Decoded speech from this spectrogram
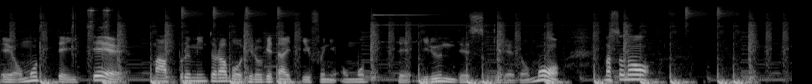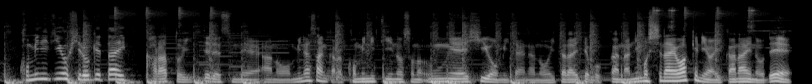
え思っていて、まあ、Apple Mint Lab を広げたいっていうふうに思っているんですけれども、まあ、そのコミュニティを広げたいからといってですねあの皆さんからコミュニティのその運営費用みたいなのをいただいて僕が何もしないわけにはいかないので、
